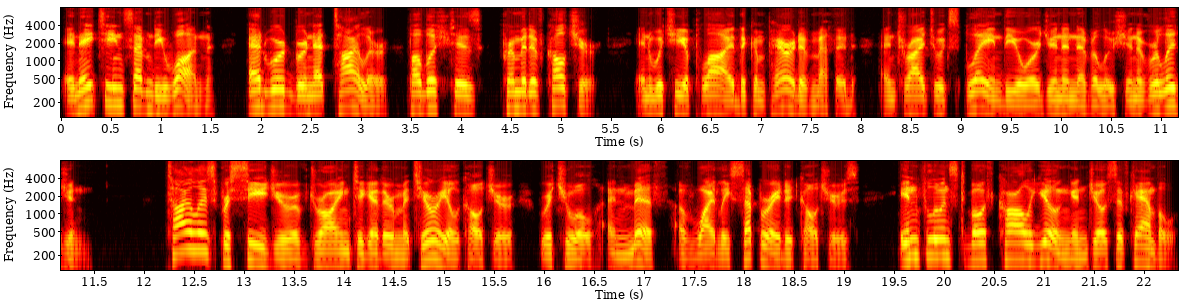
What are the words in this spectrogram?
In 1871, Edward Burnett Tylor published his Primitive Culture, in which he applied the comparative method and tried to explain the origin and evolution of religion. Tylor's procedure of drawing together material culture, ritual, and myth of widely separated cultures influenced both Carl Jung and Joseph Campbell.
